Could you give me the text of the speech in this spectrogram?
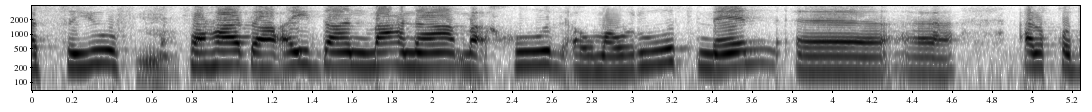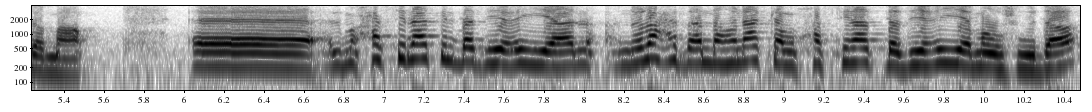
السيوف. نعم. فهذا أيضا معنى مأخوذ أو موروث من آه، القدماء. آه، المحسنات البديعية نلاحظ أن هناك محسنات بديعية موجودة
